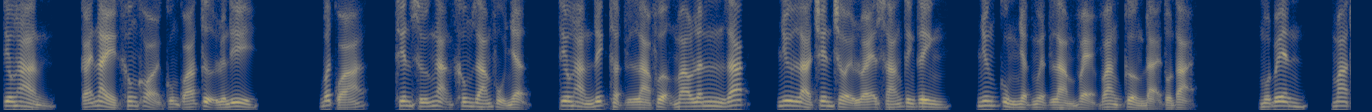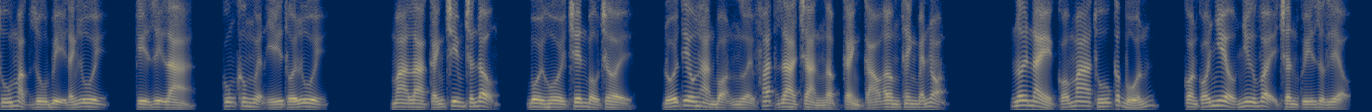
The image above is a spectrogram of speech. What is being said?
Tiêu hàn, cái này không khỏi cũng quá tự luyến đi. Bất quá, thiên sứ ngạn không dám phủ nhận, tiêu hàn đích thật là phượng mao lân giác, như là trên trời lóe sáng tinh tinh, nhưng cùng nhật nguyệt làm vẻ vang cường đại tồn tại. Một bên, ma thú mặc dù bị đánh lui, kỳ dị là, cũng không nguyện ý thối lui. Mà là cánh chim chấn động, bồi hồi trên bầu trời, đối tiêu hàn bọn người phát ra tràn ngập cảnh cáo âm thanh bén nhọn. Nơi này có ma thú cấp 4, còn có nhiều như vậy chân quý dược liệu.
